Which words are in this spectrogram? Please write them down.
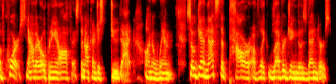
of course, now they're opening an office. They're not going to just do that on a whim. So again, that's the power of like leveraging those vendors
